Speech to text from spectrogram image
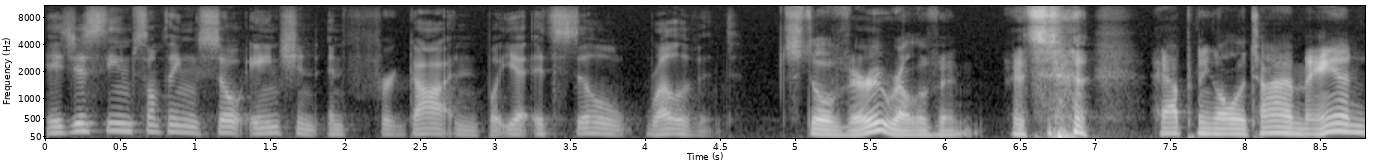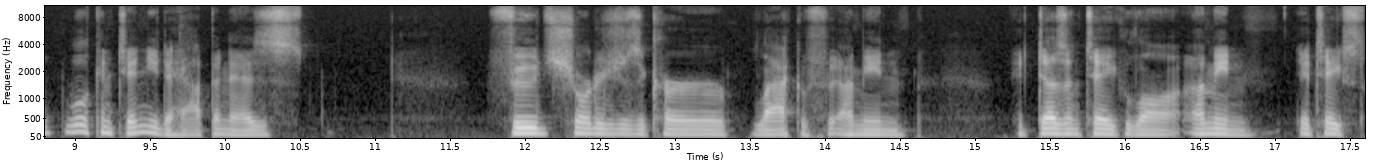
it just seems something so ancient and forgotten, but yet it's still relevant. Still very relevant. It's happening all the time, and will continue to happen as food shortages occur. Lack of. I mean, it doesn't take long. I mean, it takes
